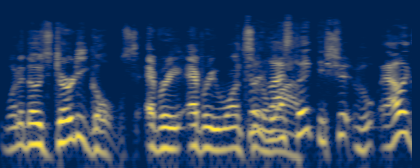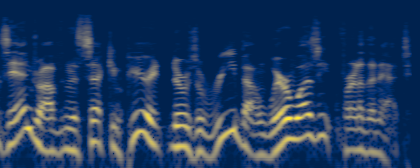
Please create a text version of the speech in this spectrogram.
one of those dirty goals every every once in a last while. Last night they should Alexandrov in the second period. There was a rebound. Where was he? Front of the net.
